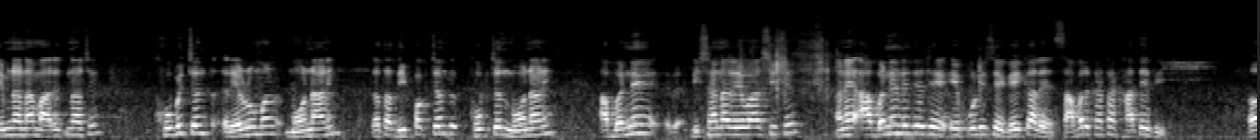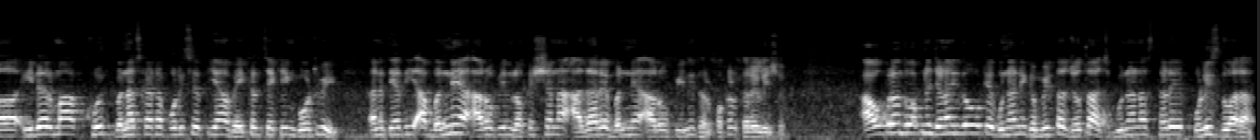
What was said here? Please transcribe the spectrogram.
તેમના નામ આ રીતના છે. ખૂબચંદ રેણુમણ મોહનાણી તથા દીપકચંદ, ખૂબચંદ મોહનાણી આ બંને ડીસાના રહેવાસી છે અને આ બંનેને જે છે એ પોલીસે ગઈકાલે સાબરકાંઠા ખાતેથી ઈડરમાં ખુદ બનાસકાંઠા પોલીસે ત્યાં વ્હીકલ ચેકિંગ ગોઠવી અને ત્યાંથી આ બંને આરોપીની લોકેશનના આધારે બંને આરોપીની ધરપકડ કરેલી છે. આ ઉપરાંત હું આપને જણાવી દઉં કે ગુનાની ગંભીરતા જોતાં જ ગુનાના સ્થળે પોલીસ દ્વારા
